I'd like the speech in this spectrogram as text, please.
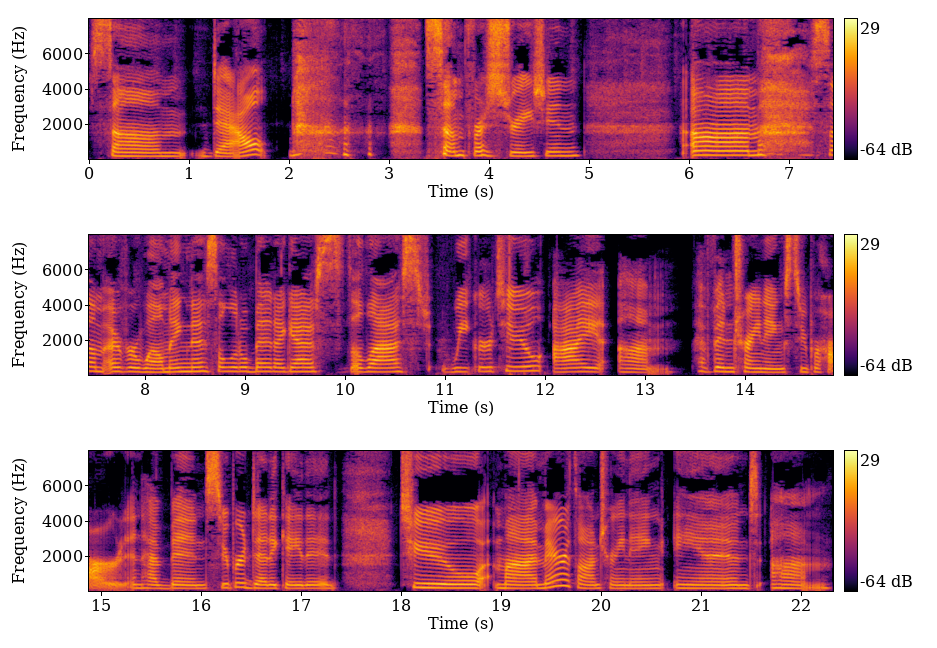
some doubt, some frustration, um, some overwhelmingness a little bit, I guess, the last week or two. I, um, have been training super hard and have been super dedicated to my marathon training and um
